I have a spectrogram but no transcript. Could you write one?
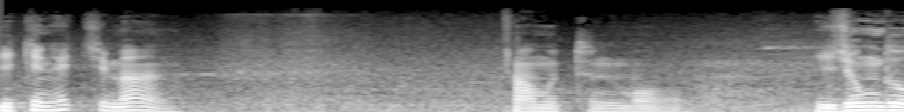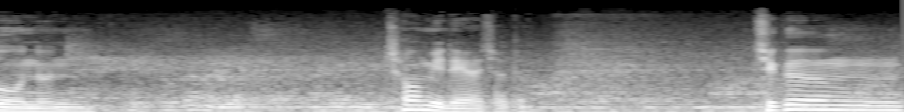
있긴 했지만, 아무튼 뭐, 이 정도는 처음이네요, 저도. 지금,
